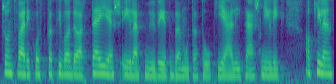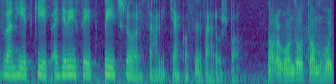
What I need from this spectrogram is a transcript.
Csontvári Kostka Tivadar teljes életművét bemutató kiállítás nyílik. A 97 kép egy részét Pécsről szállítják a fővárosba. Arra gondoltam, hogy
